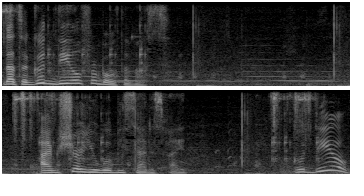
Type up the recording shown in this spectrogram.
That's a good deal for both of us. I'm sure you will be satisfied. Good deal.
